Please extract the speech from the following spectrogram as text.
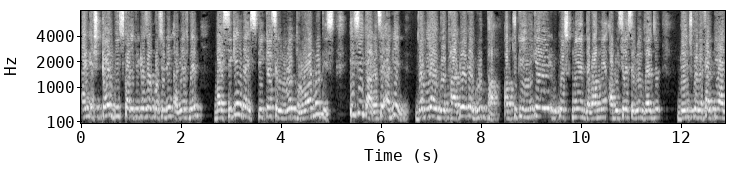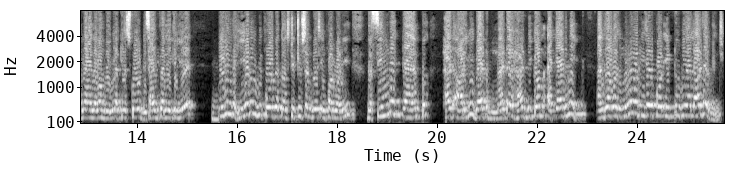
and stall disqualification proceeding against them by seeking the speaker's removal through a notice. इसी कारण से अगेन जब यह जो ठाकरे का ग्रुप था अब चूँकि इन्हीं के रिक्वेस्ट में जवाब में अब इसे सेवन जज बेंच को रेफर किया गया है नवम रेबिया केस को डिसाइड करने के लिए during the hearing before the constitution bench in February, the Sindh camp had argued that matter had become academic and there was no reason for it to be a larger bench.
